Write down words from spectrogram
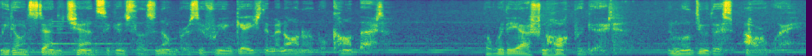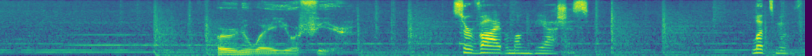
We don't stand a chance against those numbers if we engage them in honorable combat. But we're the Ashen Hawk Brigade, and we'll do this our way. Burn away your fear. Survive among the ashes. Let's move.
